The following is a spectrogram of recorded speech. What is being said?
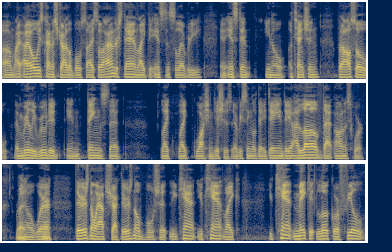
Um, I, I always kind of straddle both sides, so I understand like the instant celebrity and instant you know attention, but I also am really rooted in things that like like washing dishes every single day, day in day. I love that honest work. Right. You know where right. there is no abstract, there is no bullshit. You can't you can't like you can't make it look or feel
